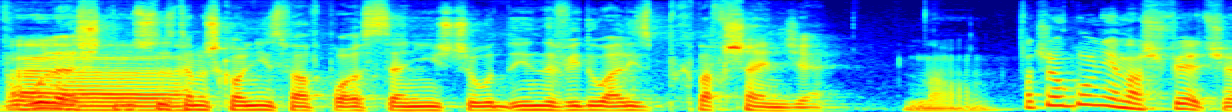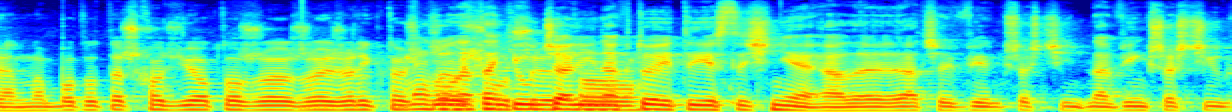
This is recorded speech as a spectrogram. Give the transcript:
W ogóle e... system szkolnictwa w Polsce niszczył indywidualizm chyba wszędzie. No. Znaczy ogólnie na świecie, no bo to też chodzi o to, że, że jeżeli ktoś Może na takiej uczelni, to... na której ty jesteś nie, ale raczej w większości, na większości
